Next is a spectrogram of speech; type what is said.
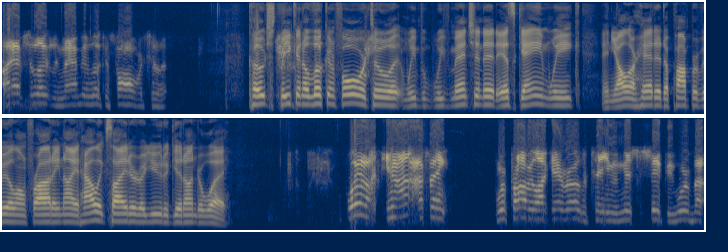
Oh, absolutely, man. I've been looking forward to it. Coach, speaking of looking forward to it, we've, we've mentioned it. It's game week, and y'all are headed to Poplarville on Friday night. How excited are you to get underway? Well, you know, I, I think we're probably like every other team in Mississippi. We're about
